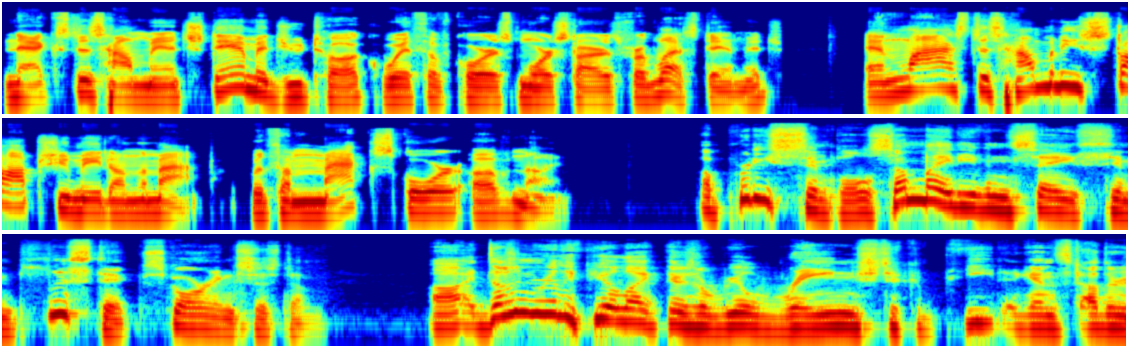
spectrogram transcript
Next is how much damage you took, with of course more stars for less damage. And last is how many stops you made on the map with a max score of nine. A pretty simple, some might even say simplistic scoring system. Uh, it doesn't really feel like there's a real range to compete against other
